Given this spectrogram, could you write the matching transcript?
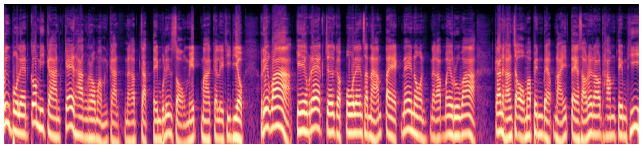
ซึ่งโปแลนด์ก็มีการแก้ทางเรามาเหมือนกันนะครับจัดเต็มผู้เล่น 2 เม็ดมากันเลยทีเดียว เรียกว่าเกมแรกเจอกับโปแลนด์สนามแตกแน่นอนนะครับไม่รู้ว่าการแข่งขันจะออกมาเป็นแบบไหน แต่สาวให้เราทำเต็มที่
